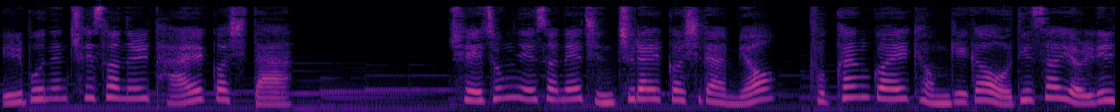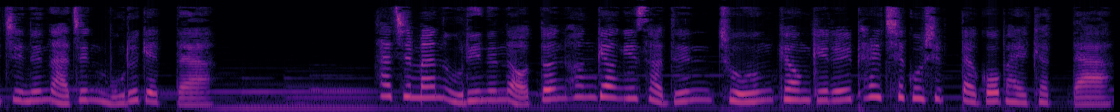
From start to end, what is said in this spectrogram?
일본은 최선을 다할 것이다. 최종 예선에 진출할 것이라며 북한과의 경기가 어디서 열릴지는 아직 모르겠다. 하지만 우리는 어떤 환경에서든 좋은 경기를 펼치고 싶다고 밝혔다.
